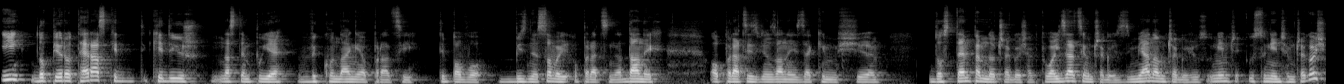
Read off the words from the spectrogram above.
I dopiero teraz, kiedy, kiedy już następuje wykonanie operacji typowo biznesowej, operacji na danych, operacji związanej z jakimś e, dostępem do czegoś, aktualizacją czegoś, zmianą czegoś, usunięciem, usunięciem czegoś,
